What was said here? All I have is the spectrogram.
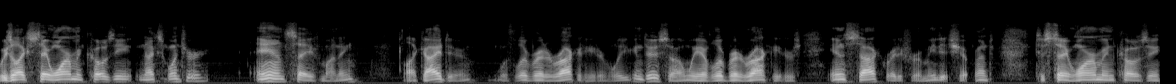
Would you like to stay warm and cozy next winter and save money, like I do, with Liberator Rocket Heater? Well, you can do so. We have Liberator Rocket Heaters in stock, ready for immediate shipment to stay warm and cozy,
